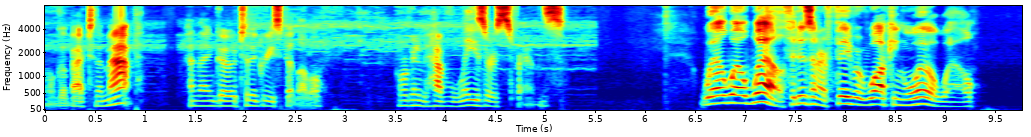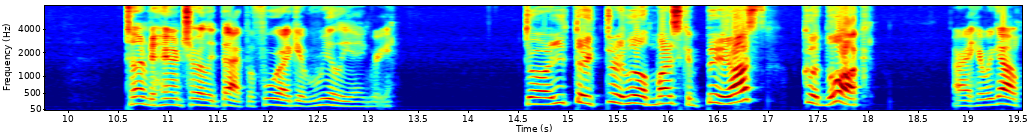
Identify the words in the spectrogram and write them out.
We'll go back to the map and then go to the grease pit level. We're to have lasers, friends. Well, well, well, if it isn't our favorite walking oil well. Time to hand Charlie back before I get really angry. Duh, you think three little mice can beat us? Good luck. All right, here we go.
